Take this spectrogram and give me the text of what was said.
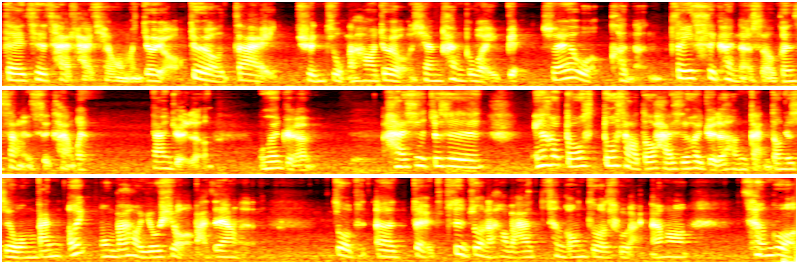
这一次彩排前我们就有就有在群组，然后就有先看过一遍，所以我可能这一次看的时候跟上一次看，我现在觉得我会觉得。还是就是，应该说多多少都还是会觉得很感动。就是我们班，哎，我们班好优秀，哦把这样的作呃对制作，然后把它成功做出来，然后成果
